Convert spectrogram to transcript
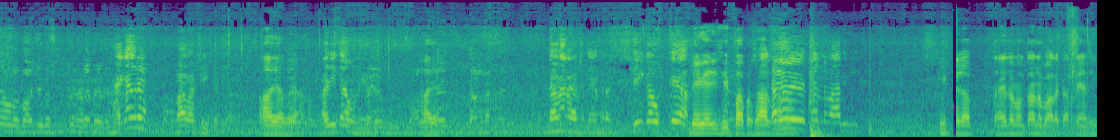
ਹੁਣ ਬਾਅਦ ਚੋਂ ਸਕੂਟਰ ਖੜਾ ਮੇਰੇ। ਹੈਗਾ ਉਰੇ? ਵਾਹ ਵਾਹ ਠੀਕ ਹੈ ਜੀ। ਆ ਜਾ ਫਿਰ ਅਜੀ ਤਾਂ ਹੁਣੇ ਆ। ਜਾ। ਦਾਣਾ ਰੱਖ ਲੈ ਦਾਣਾ ਰੱਖ ਦੇ ਫਿਰ ਠੀਕ ਆ ਓਕੇ ਆ। ਦੇ ਗਿਆ ਜੀ ਸੀਪਾ ਪ੍ਰਸਾਦ ਸਾਨੂੰ ਧੰਨਵਾਦ ਜੀ। ਸੀਪੇ ਦਾ ਤਹਿ ਦਿਲੋਂ ਧੰਨਵਾਦ ਕਰਦੇ ਹਾਂ ਅਸੀਂ।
